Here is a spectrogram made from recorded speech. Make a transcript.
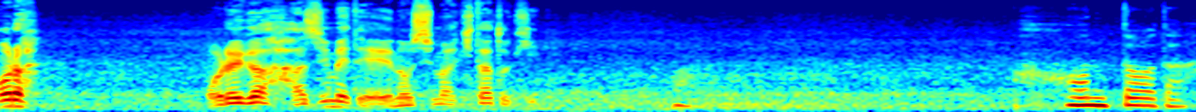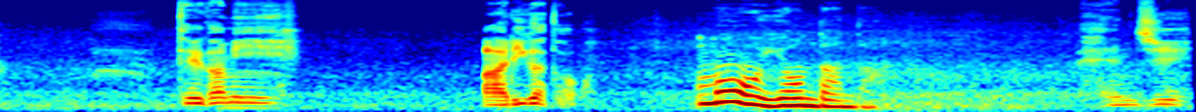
ほら俺が初めて江ノ島来た時。本当だ。手紙ありがとう。もう読んだんだ。返事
